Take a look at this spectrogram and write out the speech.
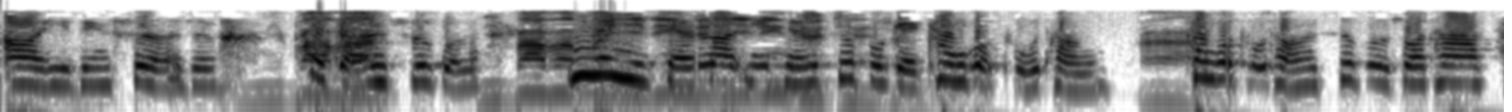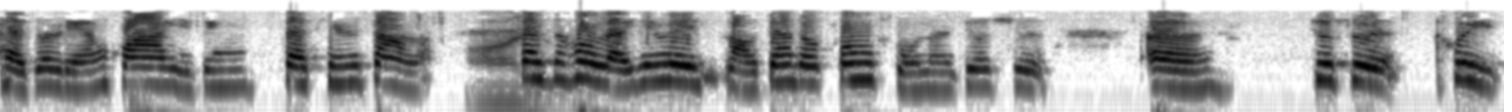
啊，已经是了，是吧太感恩师傅了。你爸爸因为以前呢，以前师傅给看过图腾，啊，看过图腾，师傅说他踩着莲花已经在天上了。哎但是后来因为老家的风俗呢，就是，呃，就是会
